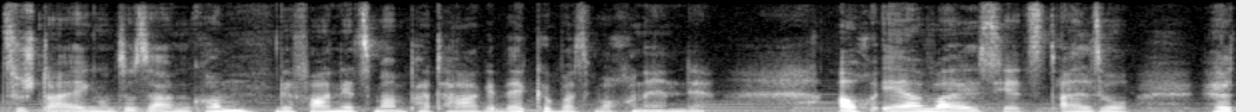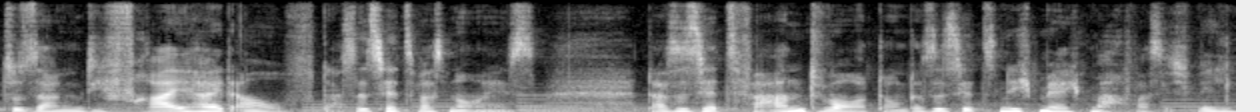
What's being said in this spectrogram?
zu steigen und zu sagen, komm, wir fahren jetzt mal ein paar Tage weg übers Wochenende. Auch er weiß jetzt, also hört sozusagen die Freiheit auf. Das ist jetzt was Neues. Das ist jetzt Verantwortung. Das ist jetzt nicht mehr, ich mache, was ich will.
